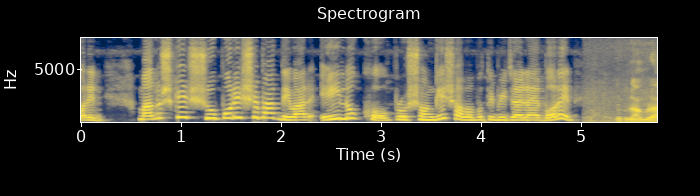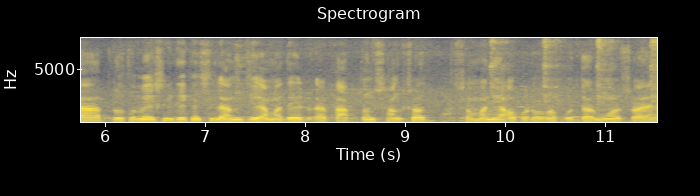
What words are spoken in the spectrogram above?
করেন। মানুষকে সুপরিষেবা দেওয়ার এই লক্ষ্য প্রসঙ্গে সভাপতি বিজয় রায় বলেন। দেখুন, আমরা প্রথমে এসেই দেখেছিলাম যে আমাদের প্রাক্তন সাংসদ, সম্মানীয় অপরবাবা পোদ্দার মহাশয়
